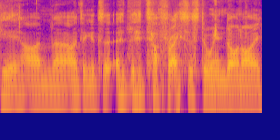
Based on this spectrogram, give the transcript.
Yeah, I'm. Uh, I think it's a, a tough races to end on. I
